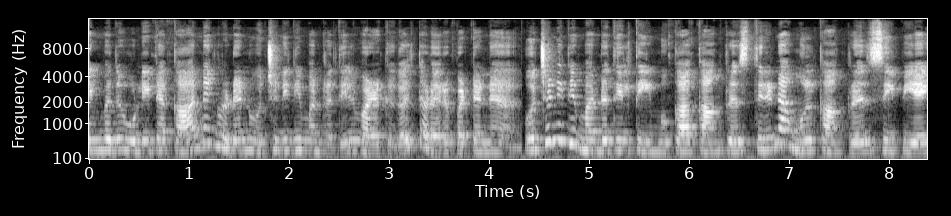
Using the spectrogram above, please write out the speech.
என்பது உள்ளிட்ட காரணங்களுடன் உச்சநீதிமன்றத்தில் வழக்குகள் தொடரப்பட்டன. உச்சநீதிமன்றத்தில் திமுக காங்கிரஸ் திரிணாமுல் காங்கிரஸ் சிபிஐ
